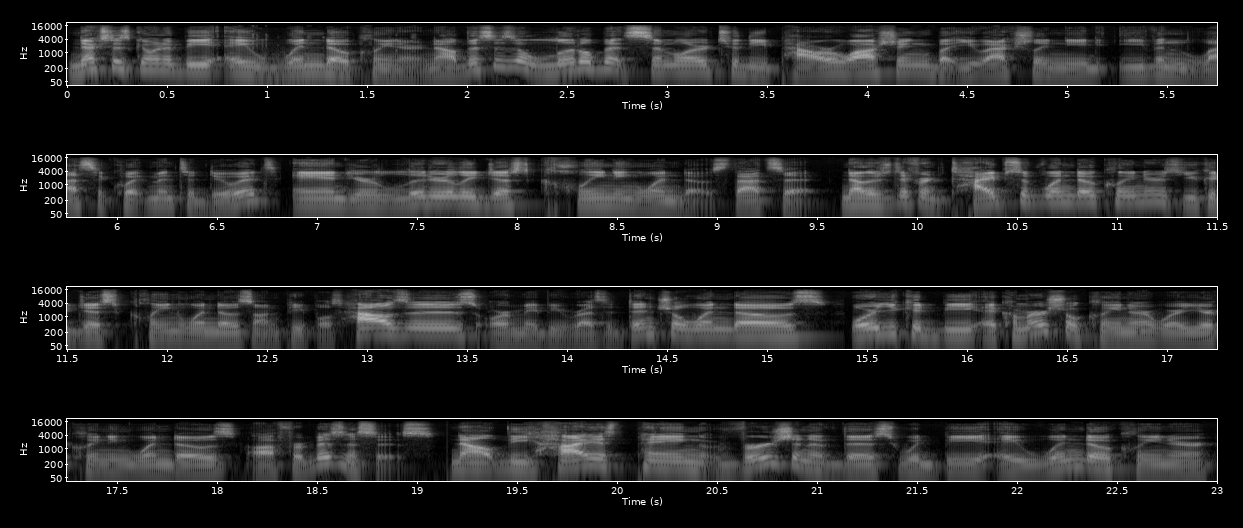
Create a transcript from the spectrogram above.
Next is going to be a window cleaner. Now this is a little bit similar to the power washing, but you actually need even less equipment to do it. And you're literally just cleaning windows, that's it. Now there's different types of window cleaners. You could just clean windows on people's houses or maybe residential windows, or you could be a commercial cleaner where you're cleaning windows uh, for businesses. Now the highest paying version of this would be a window cleaner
